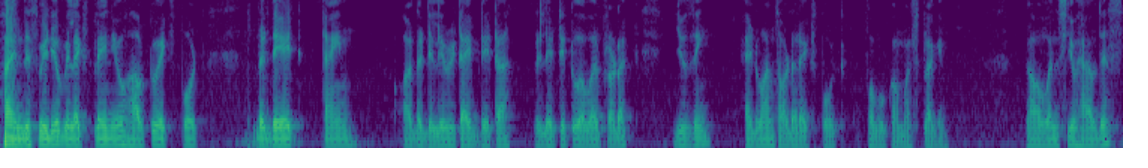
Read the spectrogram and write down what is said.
Hi, in this video we'll explain you how to export the date, time or the delivery type data related to our product using advanced order export for WooCommerce plugin. Now once you have this,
